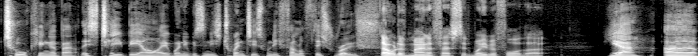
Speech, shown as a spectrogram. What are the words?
talking about this TBI when he was in his 20s when he fell off this roof. That would have manifested way before that. Yeah. Uh,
